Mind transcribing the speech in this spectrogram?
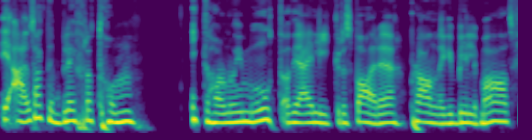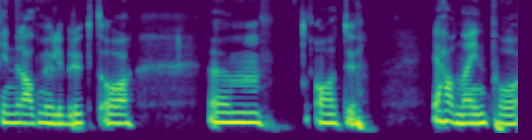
jeg er jo takknemlig for at Tom ikke har noe imot at jeg liker å spare, planlegge billigmat, finner alt mulig brukt og um, Og du Jeg havna inn på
